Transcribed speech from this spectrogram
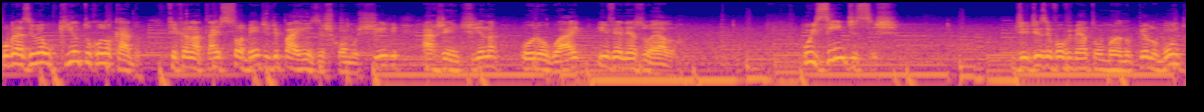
o Brasil é o quinto colocado, ficando atrás somente de países como Chile, Argentina, Uruguai e Venezuela. Os índices de desenvolvimento humano pelo mundo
